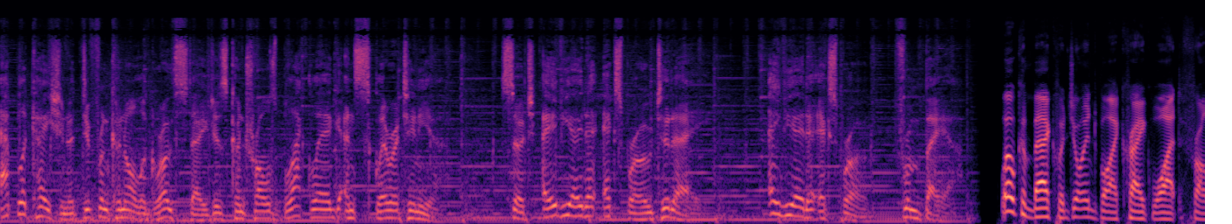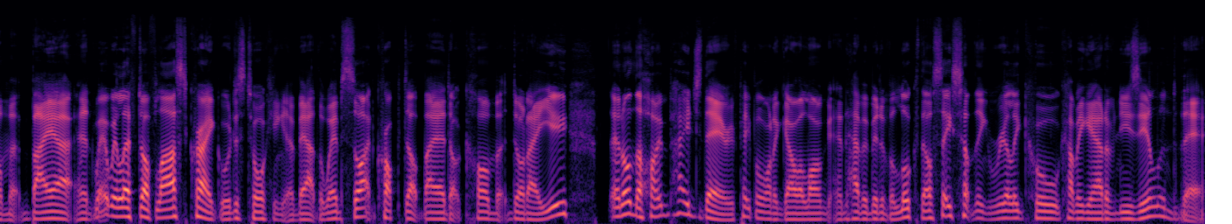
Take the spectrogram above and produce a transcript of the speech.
Application at different canola growth stages controls blackleg and sclerotinia. Search Aviator X Pro today. Aviator X Pro from Bayer. Welcome back. We're joined by Craig White from Bayer. And where we left off last, Craig, we were just talking about the website, crop.bayer.com.au. And on the homepage there, if people want to go along and have a bit of a look, they'll see something really cool coming out of New Zealand there.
